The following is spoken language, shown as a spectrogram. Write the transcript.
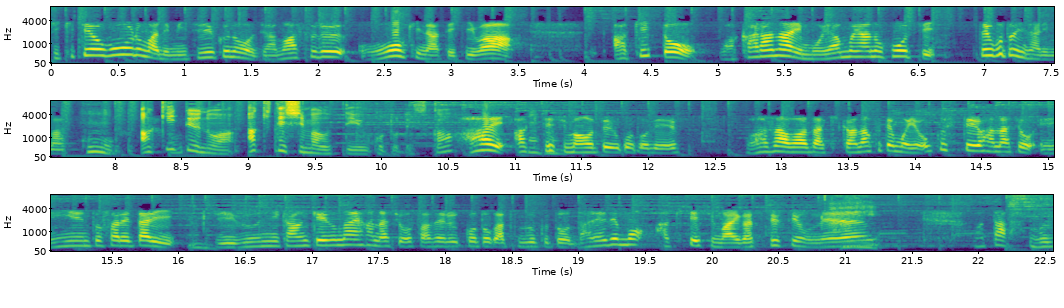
聞き手をゴールまで導くのを邪魔する大きな敵は飽きとわからないモヤモヤの放置ということになります。うん、飽きっていうのは飽きてしまうっていうことですか？はい、飽きてしまうということです。わざわざ聞かなくてもよく知っている話を延々とされたり、自分に関係のない話をさせることが続くと誰でも飽きてしまいがちですよね。はいまた難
